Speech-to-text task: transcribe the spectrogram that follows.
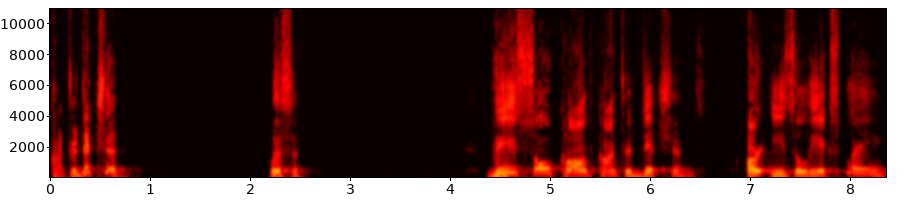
Contradiction. Listen, these so called contradictions are easily explained.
